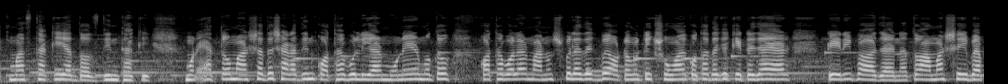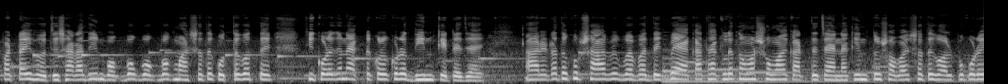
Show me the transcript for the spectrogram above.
এক মাস থাকি আর দশ দিন থাকি। এত মার সাথে সারাদিন কথা বলি আর মনের মতো কথা বলার মানুষ পেলে দেখবে অটোমেটিক সময় কোথা থেকে কেটে যায় আর টেরই পাওয়া যায় না। তো আমার সেই ব্যাপারটাই হয়েছে। সারাদিন বকবক বকবক মার সাথে করতে করতে কী করে যেন একটা করে করে দিন কেটে যায়। আর এটা তো খুব স্বাভাবিক ব্যাপার। দেখবে একা থাকলে তোমার সময় কাটতে চায় না। কিন্তু সবার সাথে গল্প করে,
